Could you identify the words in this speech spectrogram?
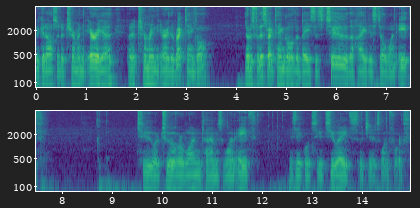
we could also determine the area by determining the area of the rectangle. Notice for this rectangle, the base is 2, the height is still 1 8th. 2 or 2 over 1 times 1 8th is equal to 2 eighths, which is 1 fourth.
